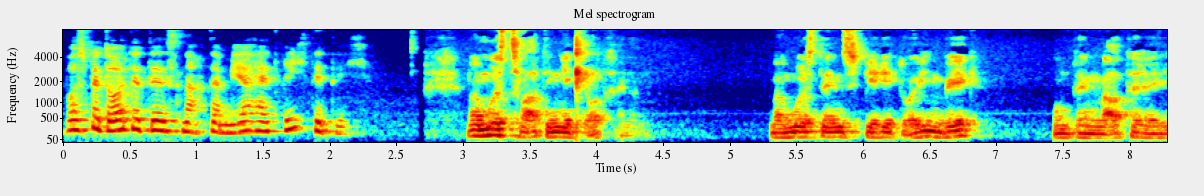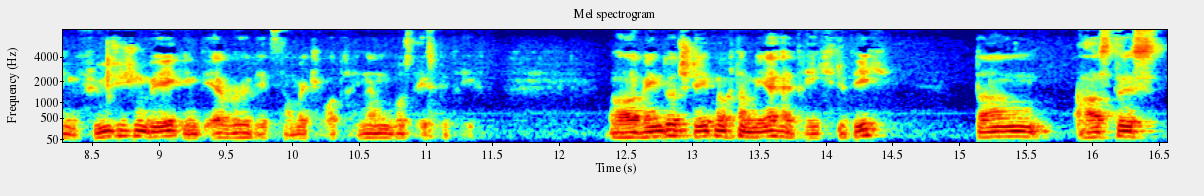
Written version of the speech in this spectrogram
Was bedeutet es nach der Mehrheit richte dich? Man muss zwei Dinge klar trennen. Man muss den spirituellen Weg und den materiellen physischen Weg in der Welt jetzt einmal klar trennen, was das betrifft. Wenn dort steht, nach der Mehrheit richte dich, dann heißt es,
